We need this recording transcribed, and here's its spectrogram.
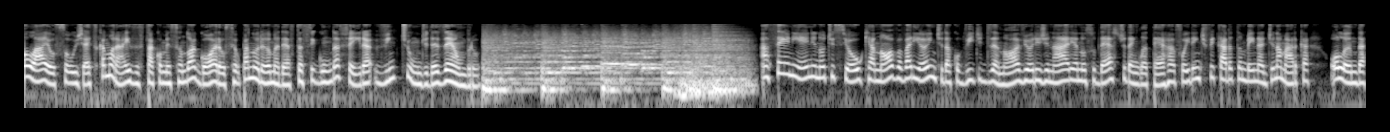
Olá, eu sou Jéssica Moraes. Está começando agora o seu panorama desta segunda-feira, 21 de dezembro. A CNN noticiou que a nova variante da Covid-19, originária no sudeste da Inglaterra, foi identificada também na Dinamarca, Holanda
